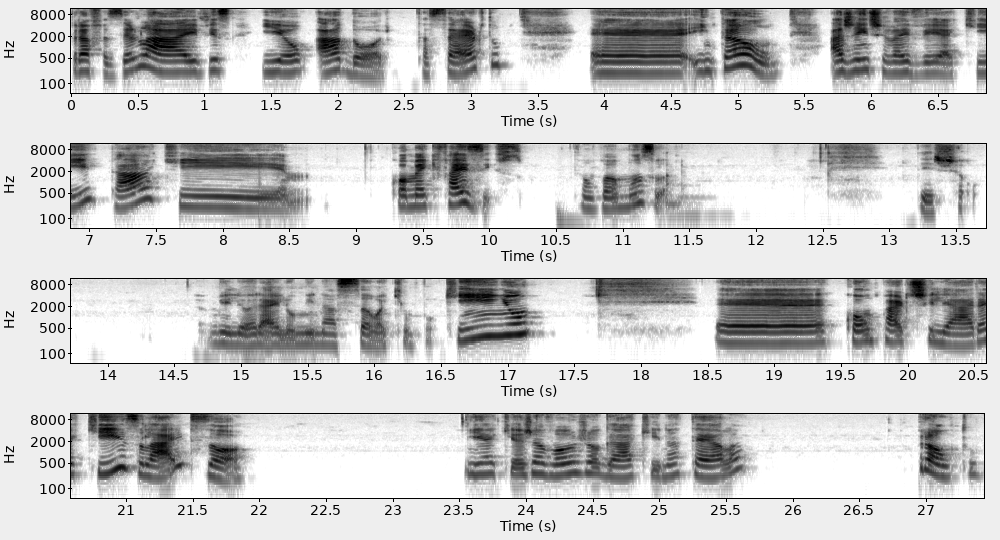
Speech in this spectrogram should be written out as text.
pra fazer lives, e eu adoro, tá certo? Eh, então, a gente vai ver aqui, tá, que como é que faz isso. Então vamos lá. Deixa eu melhorar a iluminação aqui um pouquinho. Eh, compartilhar aqui slides, ó. E aqui eu já vou jogar aqui na tela. Pronto.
